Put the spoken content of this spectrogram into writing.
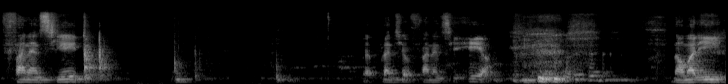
financier do? We have plenty of financiers here. Normally,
